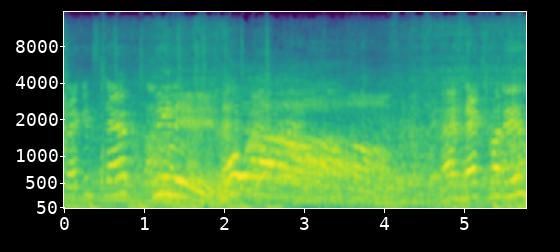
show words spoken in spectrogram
Second step, finish. And next one is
